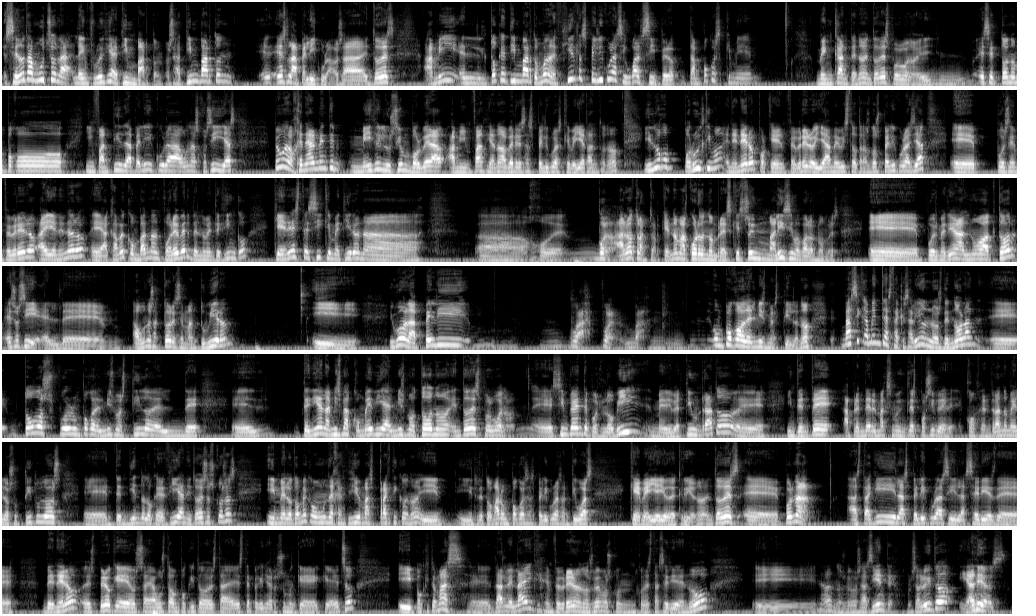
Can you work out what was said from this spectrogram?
Se nota mucho la, la influencia de Tim Burton. O sea, Tim Burton e, es la película. O sea, entonces. A mí el toque de Tim Burton, bueno, en ciertas películas igual sí, pero tampoco es que me, me encante, ¿no? Entonces, pues bueno, ese tono un poco infantil de la película, algunas cosillas. Pero bueno, generalmente me hizo ilusión volver a, mi infancia, ¿no? A ver esas películas que veía tanto, ¿no? Y luego, por último, en enero, porque en febrero ya me he visto otras dos películas ya, eh, pues en febrero, ahí en enero, eh, acabé con Batman Forever del 95, que en este sí que metieron a... Uh, joder. Bueno, al otro actor, que no me acuerdo el nombre, es que soy malísimo para los nombres. Eh, pues metieron al nuevo actor, eso sí, el de. Algunos actores se mantuvieron. Y. Y bueno, la peli. Buah, bueno, un poco del mismo estilo, ¿no? Básicamente hasta que salieron los de Nolan, eh, todos fueron un poco del mismo estilo, del, de... Eh, tenían la misma comedia, el mismo tono, entonces pues bueno, eh, simplemente pues lo vi, me divertí un rato, eh, intenté aprender el máximo inglés posible concentrándome en los subtítulos, eh, entendiendo lo que decían y todas esas cosas, y me lo tomé como un ejercicio más práctico, ¿no? Y, retomar un poco esas películas antiguas que veía yo de crío, ¿no? Entonces, pues nada, hasta aquí las películas y las series de, enero, espero que os haya gustado un poquito este pequeño resumen que he hecho. Y poquito más, eh, darle like, en febrero nos vemos con, con esta serie de nuevo. Y nada, nos vemos al siguiente. Un saludito y adiós.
